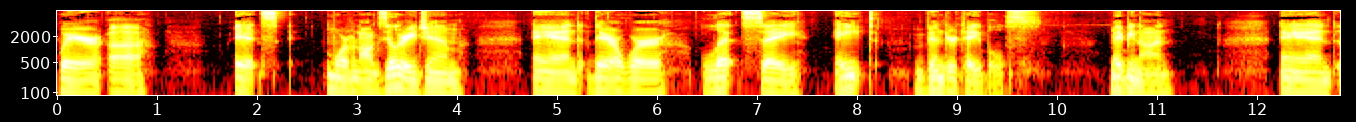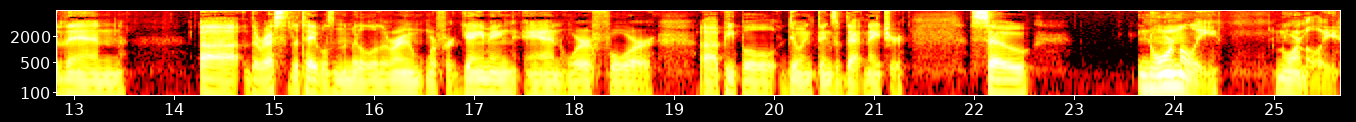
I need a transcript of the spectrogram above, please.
where uh, it's more of an auxiliary gym, and there were let's say eight vendor tables, maybe nine, and then uh, the rest of the tables in the middle of the room were for gaming and were for uh, people doing things of that nature. So normally, normally,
